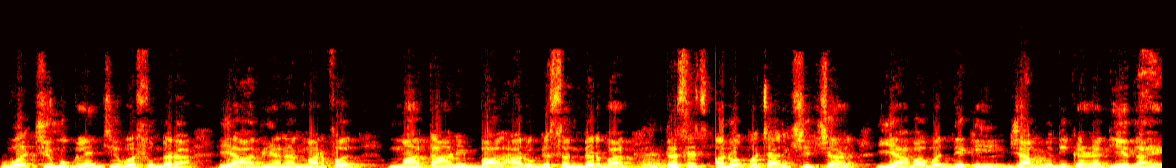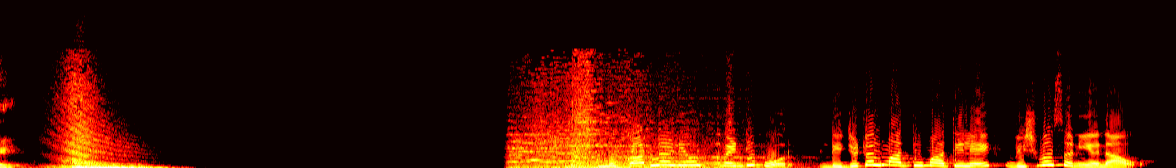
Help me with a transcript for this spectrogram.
व चिमुकल्यांची वसुंधरा या अभियानांमार्फत माता आणि बाल आरोग्य संदर्भात तसेच अनौपचारिक शिक्षण याबाबत देखील जागृती करण्यात येत आहे. मुकाबला न्यूज ट्वेंटी फोर डिजिटल माध्यमातील एक विश्वसनीय नाव.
